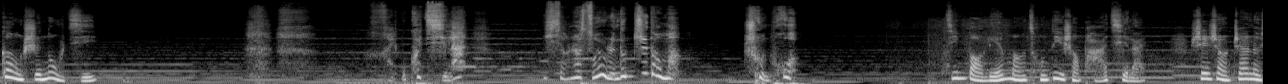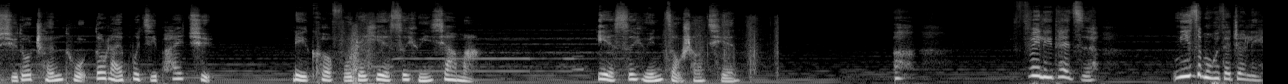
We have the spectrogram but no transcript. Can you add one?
更是怒极，还不快起来！你想让所有人都知道吗？蠢货！金宝连忙从地上爬起来，身上沾了许多尘土，都来不及拍去，立刻扶着叶思云下马。叶思云走上前：“啊，飞离太子，你怎么会在这里？”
